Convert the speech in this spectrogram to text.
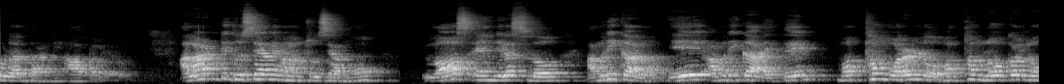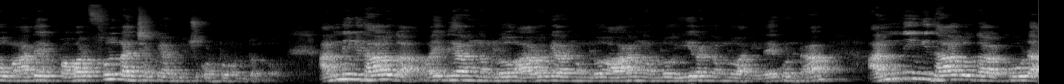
కూడా దాన్ని ఆపలేరు. అలాంటి దృశ్యాన్ని మనం చూసాము లాస్ ఏంజలస్లో అమెరికాలో ఏ అమెరికా అయితే మొత్తం వరల్డ్లో మొత్తం లోకల్లో మాదే పవర్ఫుల్ అని చెప్పి అనిపించుకుంటూ ఉంటుందో అన్ని విధాలుగా వైద్య రంగంలో ఆరోగ్య రంగంలో ఆ రంగంలో ఈ రంగంలో అని లేకుండా అన్ని విధాలుగా కూడా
